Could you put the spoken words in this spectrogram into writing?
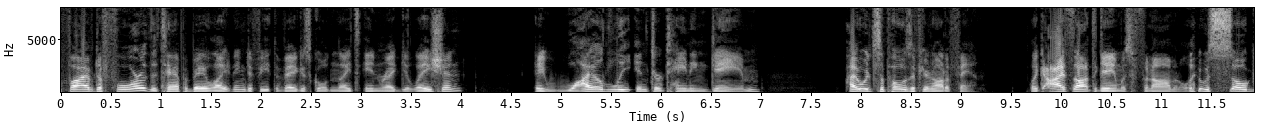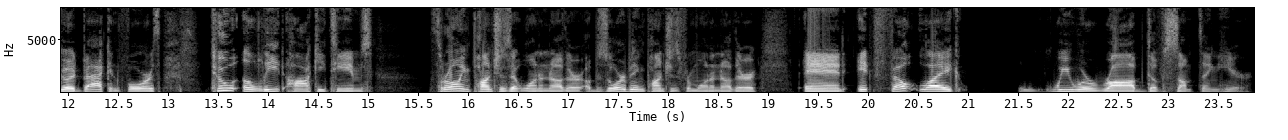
5 to 4, the Tampa Bay Lightning defeat the Vegas Golden Knights in regulation. A wildly entertaining game I would suppose if you're not a fan. Like I thought the game was phenomenal. It was so good back and forth. Two elite hockey teams throwing punches at one another, absorbing punches from one another, and it felt like we were robbed of something here.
